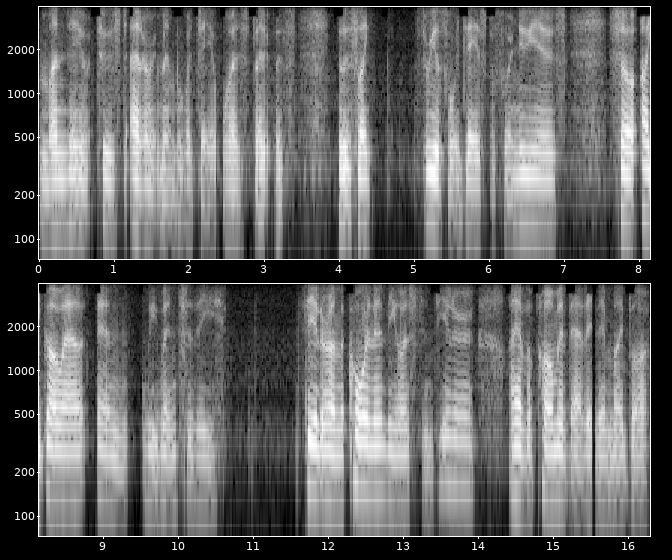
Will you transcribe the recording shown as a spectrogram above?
Monday or Tuesday. I don't remember what day it was, but it was it was like three or four days before New Year's. So I go out and we went to the theater on the corner, the Austin Theater. I have a poem about it in my book.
